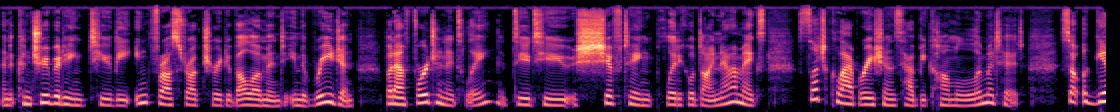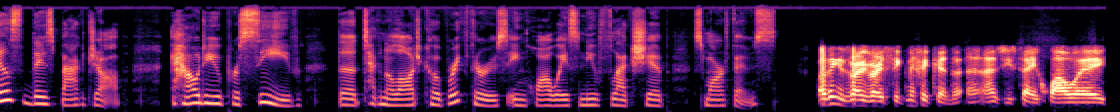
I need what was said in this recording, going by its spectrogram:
and contributing to the infrastructure development in the region. But unfortunately, due to shifting political dynamics, such collaborations have become limited. So, against this backdrop, how do you perceive the technological breakthroughs in Huawei's new flagship smartphones? I think it's very, very significant. As you say, Huawei,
